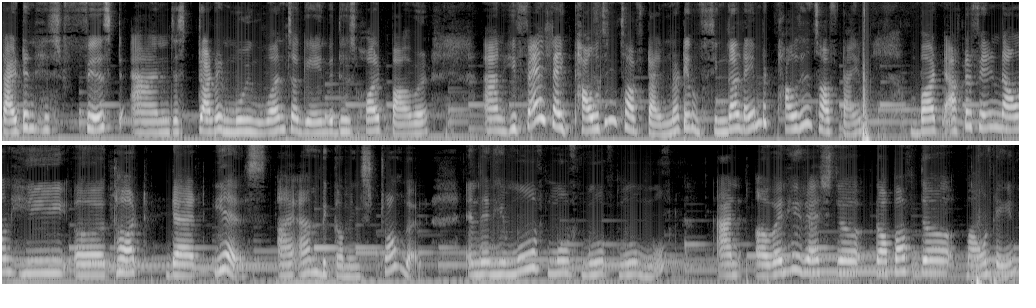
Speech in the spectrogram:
tightened his fist and just started moving once again with his whole power and he felt like thousands of times not even single time but thousands of times but after falling down he uh, thought that yes i am becoming stronger. And then he moved moved moved moved moved. And uh, when he reached the top of the mountain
